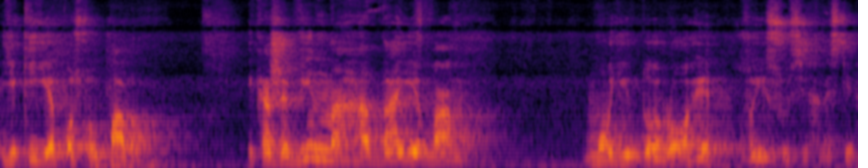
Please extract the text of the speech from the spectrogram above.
який є апостол Павел. І каже, він нагадає вам мої дороги в Ісусі Христі.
